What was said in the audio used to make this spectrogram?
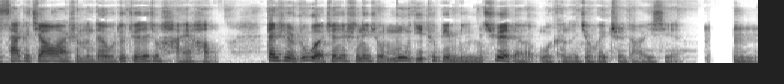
撒个娇啊什么的，我就觉得就还好。但是如果真的是那种目的特别明确的，我可能就会知道一些。嗯。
